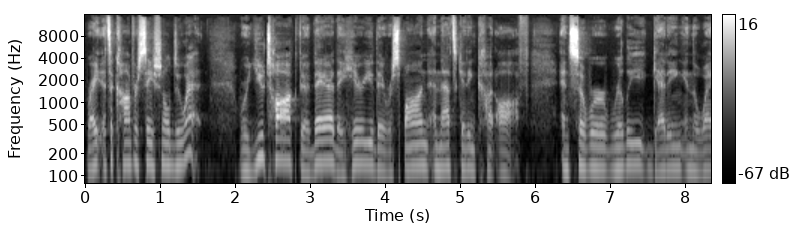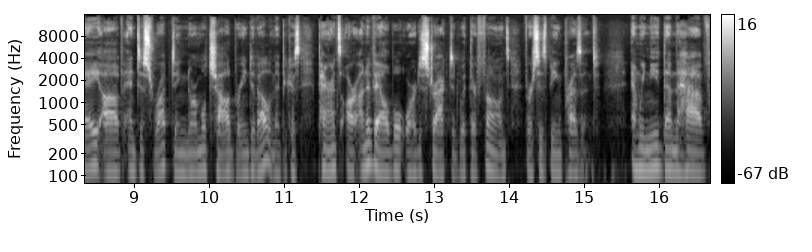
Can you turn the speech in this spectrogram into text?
right? It's a conversational duet where you talk, they're there, they hear you, they respond, and that's getting cut off. And so we're really getting in the way of and disrupting normal child brain development because parents are unavailable or distracted with their phones versus being present. And we need them to have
